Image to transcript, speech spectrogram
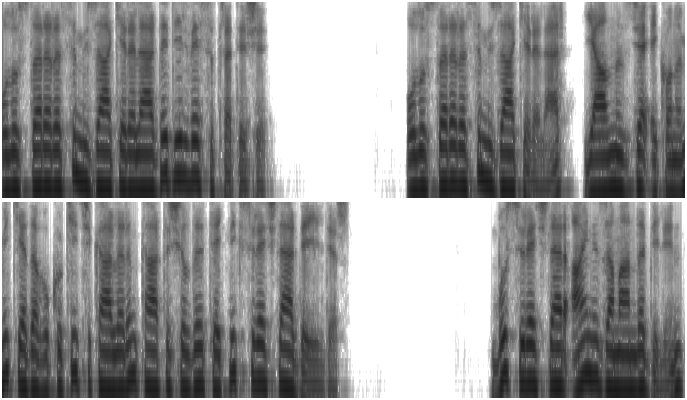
Uluslararası müzakerelerde dil ve strateji. Uluslararası müzakereler, yalnızca ekonomik ya da hukuki çıkarların tartışıldığı teknik süreçler değildir. Bu süreçler aynı zamanda dilin,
